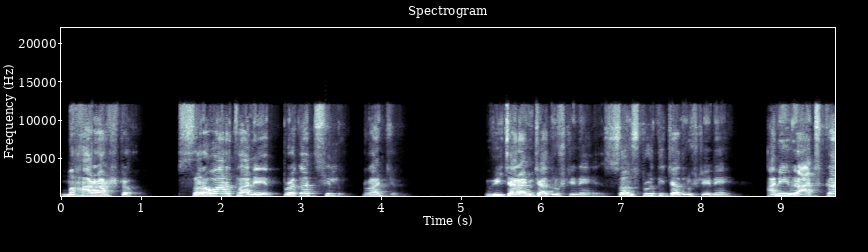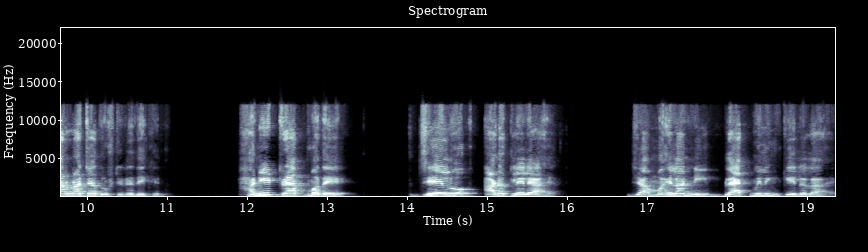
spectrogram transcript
महाराष्ट्र सर्वार्थाने प्रगतशील राज्य. विचारांच्या दृष्टीने संस्कृतीच्या दृष्टीने आणि राजकारणाच्या दृष्टीने देखील. हनी ट्रॅपमध्ये जे लोक अडकलेले आहेत ज्या महिलांनी ब्लॅकमेलिंग केलेलं आहे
